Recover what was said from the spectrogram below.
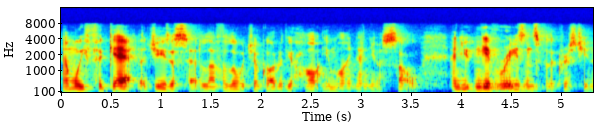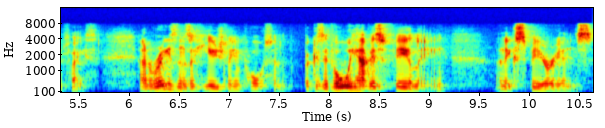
And we forget that Jesus said, Love the Lord your God with your heart, your mind, and your soul. And you can give reasons for the Christian faith. And reasons are hugely important because if all we have is feeling, and experience.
